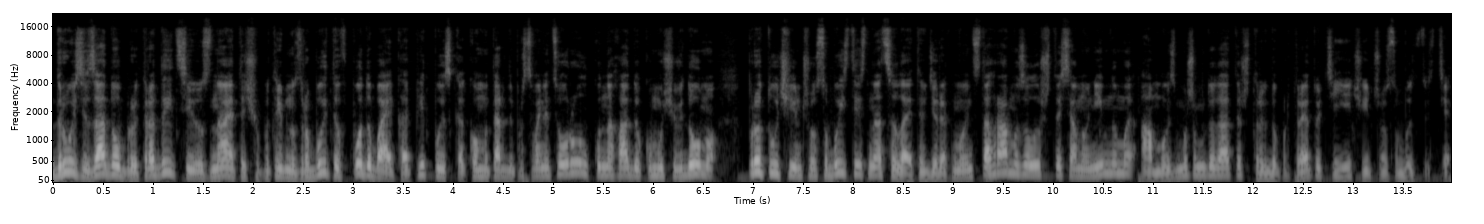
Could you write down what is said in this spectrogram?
Друзі, за доброю традицією, знаєте, що потрібно зробити. Вподобайка, підписка, коментар для просування цього ролику. Нагадую, кому що відомо про ту чи іншу особистість. Надсилайте в директ мого інстаграму, залишитеся анонімними, а ми зможемо додати штрих до портрету цієї чи іншої особистості.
